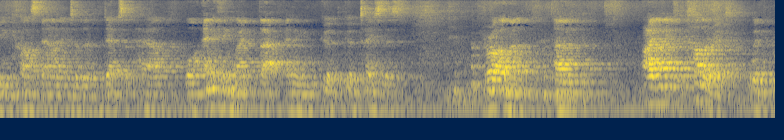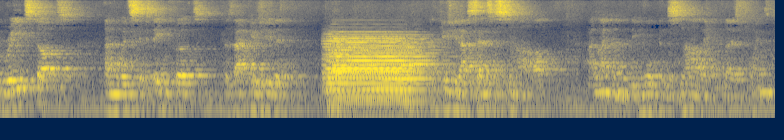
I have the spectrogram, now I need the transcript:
being cast down into the depths of hell, or anything like that, any good, good tasteless drama. Um, I like to colour it with reed stops and with 16 foot because that gives you the that gives you that sense of snarl. I like the, the organ snarling at those points.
